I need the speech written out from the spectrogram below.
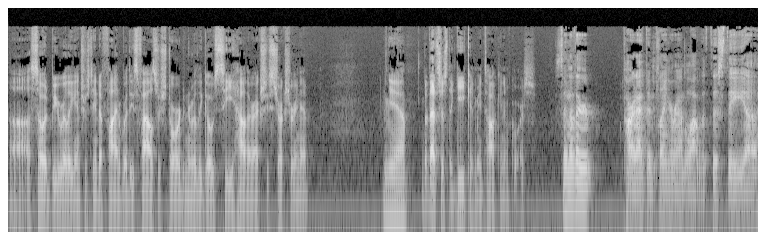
Uh, so it'd be really interesting to find where these files are stored and really go see how they're actually structuring it. Yeah, But that's just the geek in me talking, of course. So another part I've been playing around a lot with this the uh,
